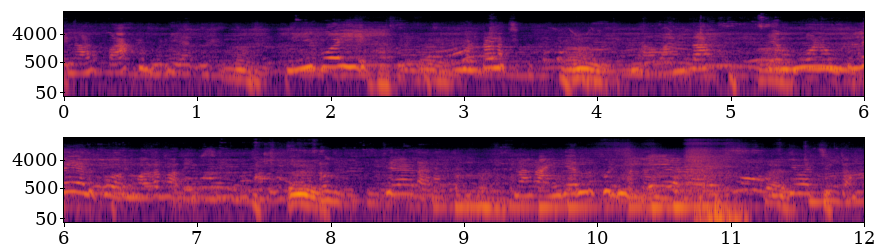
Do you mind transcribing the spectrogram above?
என்னால பார்க்க முடியாது. நீ போய் கொண்டு வந்து வச்சுக்கோ. நான் வந்தா என் போன பிள்ளைகளுக்கு ஒரு முறை பதவி செய்யணும் தேட நாங்க அங்கிருந்து குடிமல்ல இங்க வச்சுட்டோம்.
